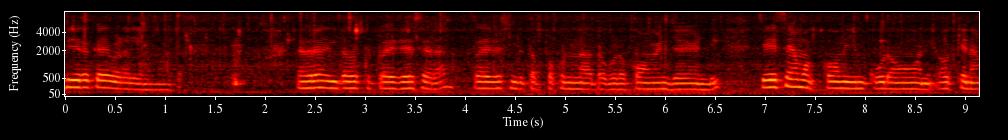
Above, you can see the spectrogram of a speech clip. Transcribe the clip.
బీరకాయ వడలు అన్నమాట ఎవరైనా ఇంతవరకు ట్రై చేశారా? ట్రై చేసింది తప్పకుండా నాతో కూడా కామెంట్ చేయండి. చేసాము అక్క మేము కూడా అని. ఓకేనా?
